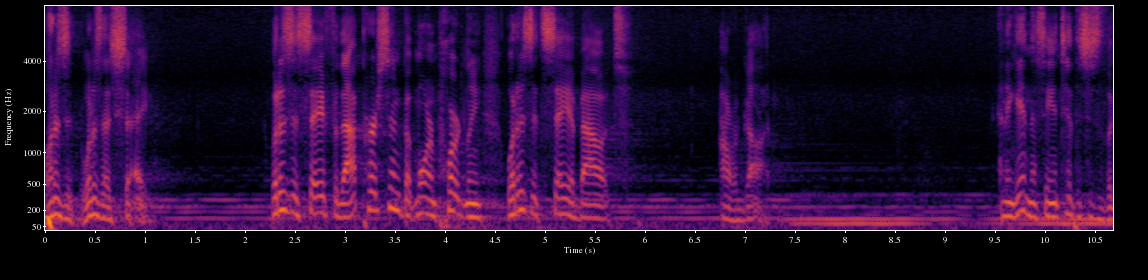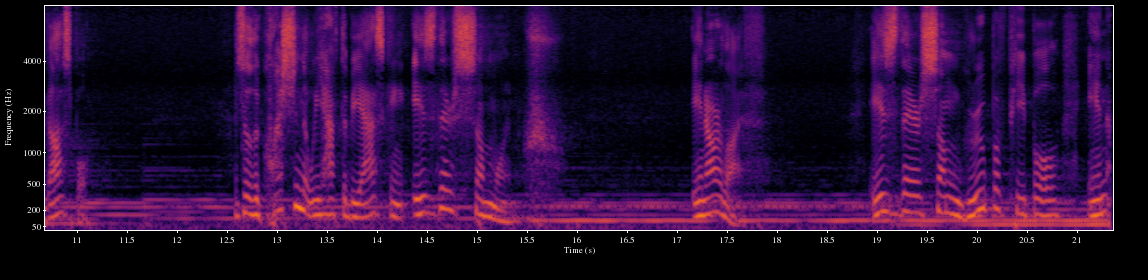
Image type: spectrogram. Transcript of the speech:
what, is it, what does that say? What does it say for that person? But more importantly, what does it say about our God? And again, that's the antithesis of the gospel. And so the question that we have to be asking is there someone in our life? Is there some group of people in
